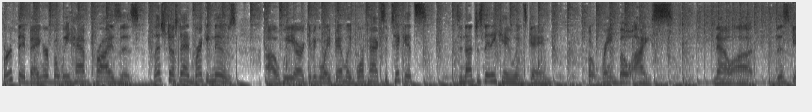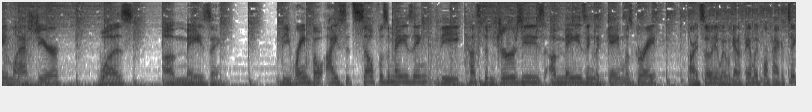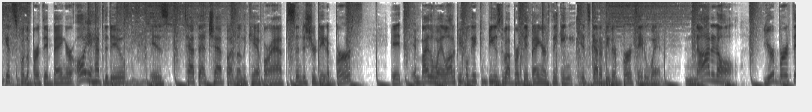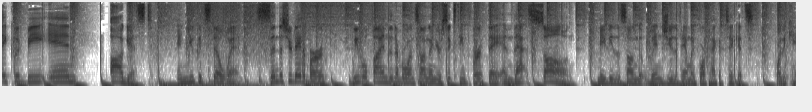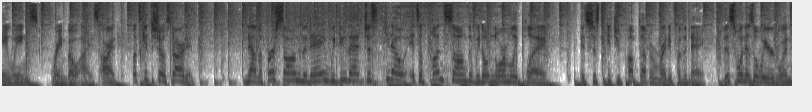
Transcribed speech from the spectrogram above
birthday banger, but we have prizes. Let's just add breaking news. Uh, we are giving away family four packs of tickets to not just any K Wings game, but Rainbow Ice. Now, uh, this game last year was amazing. The rainbow ice itself was amazing. The custom jerseys, amazing. The game was great. All right, so anyway, we got a family four pack of tickets for the birthday banger. All you have to do is tap that chat button on the KFR app, send us your date of birth. It and by the way, a lot of people get confused about birthday banger thinking it's got to be their birthday to win. Not at all. Your birthday could be in August and you could still win. Send us your date of birth. We will find the number one song on your 16th birthday, and that song may be the song that wins you the family four pack of tickets for the K Wings Rainbow Ice. All right, let's get the show started. Now, the first song of the day, we do that just, you know, it's a fun song that we don't normally play. It's just to get you pumped up and ready for the day. This one is a weird one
